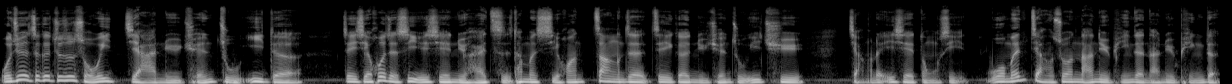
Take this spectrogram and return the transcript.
我觉得这个就是所谓假女权主义的这些，或者是有一些女孩子，她们喜欢仗着这个女权主义去讲的一些东西。我们讲说男女平等，男女平等，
